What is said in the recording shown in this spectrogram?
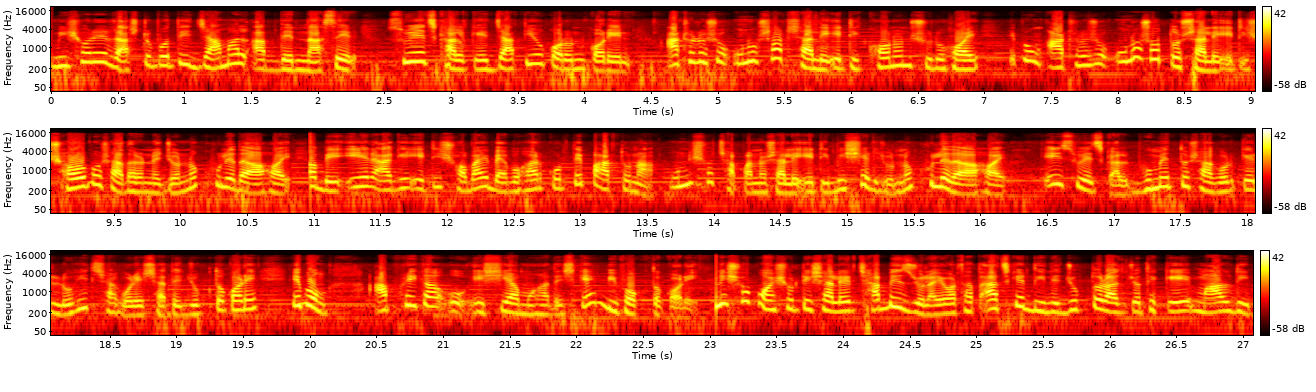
মিশরের রাষ্ট্রপতি জামাল আবদেল নাসের সুয়েজ খালকে জাতীয়করণ করেন। আঠারোশো উনষাট সালে এটি খনন শুরু হয় এবং আঠারোশো ঊনসত্তর সালে এটি সর্বসাধারণের জন্য খুলে দেওয়া হয়। তবে এর আগে এটি সবাই ব্যবহার করতে পারত না। উনিশশো সালে এটি বিশ্বের জন্য খুলে দেওয়া হয়। এই সুয়েজকাল ভূমধ্য সাগরকে লোহিত সাগরের সাথে যুক্ত করে এবং আফ্রিকা ও এশিয়া মহাদেশকে বিভক্ত করে। উনিশশো পঁয়ষট্টি সালের ২৬ জুলাই, অর্থাৎ আজকের দিনে যুক্তরাজ্য থেকে মালদ্বীপ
